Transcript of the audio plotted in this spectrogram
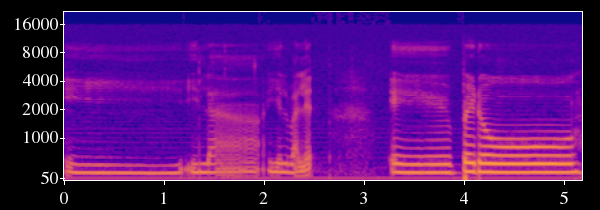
y, y la, y el ballet. Eh, pero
